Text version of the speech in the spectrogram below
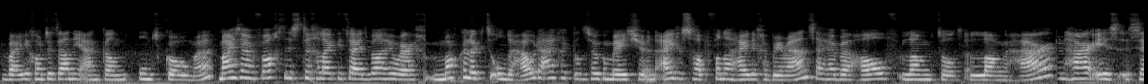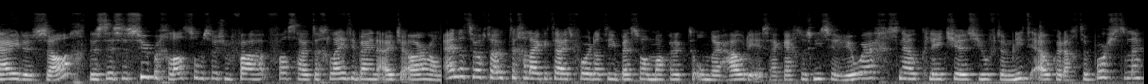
waar je gewoon totaal niet aan kan ontkomen. Maar zijn vacht is tegelijkertijd wel heel erg makkelijk te onderhouden eigenlijk. Dat is ook een beetje een eigenschap van een heilige Birmaan. Zij hebben half lang tot lang haar. Hun haar is zijdezacht. Dus het is super glad. Soms als je hem vasthoudt, dan glijdt hij bijna uit je arm. En dat zorgt er ook tegelijkertijd voor dat hij best wel makkelijk te onderhouden is. Hij krijgt dus niet zo heel erg snel klitjes. Je hoeft hem niet elke dag te borstelen.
